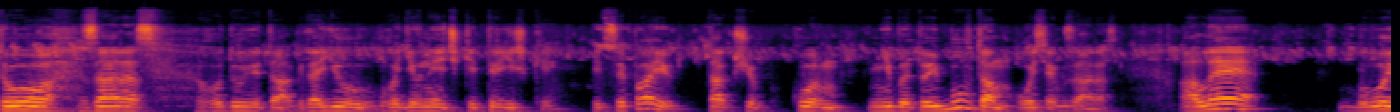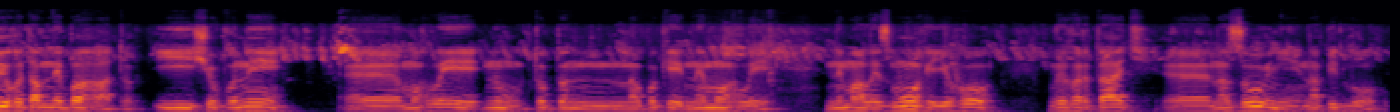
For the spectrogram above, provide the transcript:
То зараз годую так, даю в годівнички трішки підсипаю, так, щоб корм нібито і був там, ось як зараз, але було його там небагато. І щоб вони е, могли, ну тобто навпаки, не могли, не мали змоги його вигортати е, назовні на підлогу.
